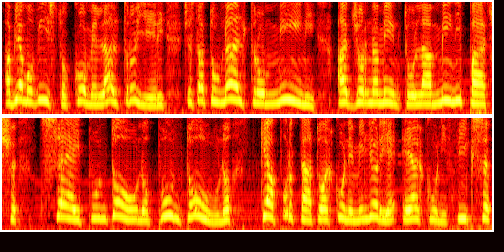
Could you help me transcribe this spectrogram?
abbiamo visto come l'altro ieri c'è stato un altro mini aggiornamento, la mini patch 6.1.1 che ha portato alcune migliorie e alcuni fix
